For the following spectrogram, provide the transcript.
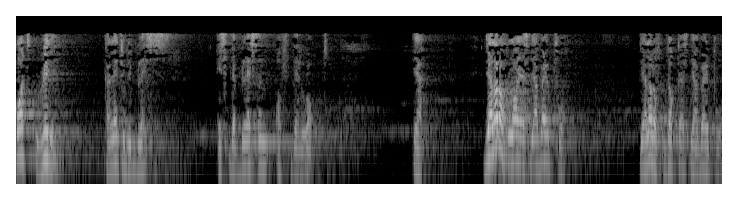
what really can let you be blessed is the blessing of the Lord. Yeah. There are a lot of lawyers, they are very poor. There are a lot of doctors, they are very poor.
